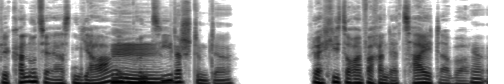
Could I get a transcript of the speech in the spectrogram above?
wir kannten uns ja erst ein Jahr im Hm, Prinzip. Das stimmt, ja. Vielleicht liegt es auch einfach an der Zeit, aber Ja.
